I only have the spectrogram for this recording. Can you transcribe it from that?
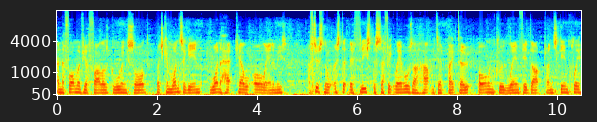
in the form of your father's glowing sword, which can once again one hit kill all enemies. I've just noticed that the three specific levels I happen to have picked out all include lengthy Dark Prince gameplay.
